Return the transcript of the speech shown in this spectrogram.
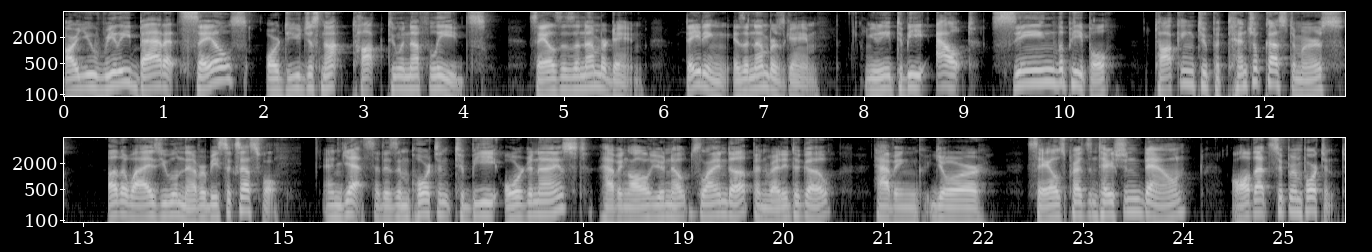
are you really bad at sales, or do you just not talk to enough leads? Sales is a number game, dating is a numbers game. You need to be out seeing the people, talking to potential customers, otherwise, you will never be successful. And yes, it is important to be organized, having all your notes lined up and ready to go, having your sales presentation down, all that's super important.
